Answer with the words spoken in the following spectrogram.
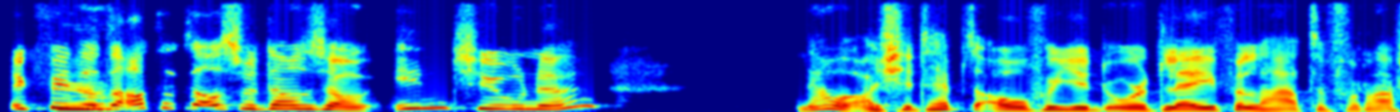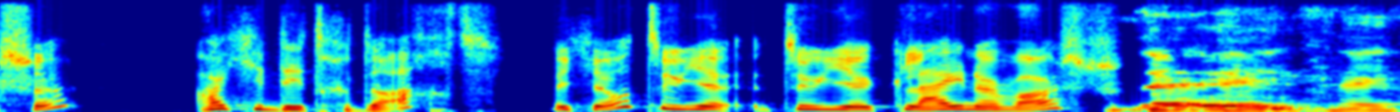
Ik vind ja. dat altijd als we dan zo intunen. Nou, als je het hebt over je door het leven laten verrassen. Had je dit gedacht? Weet je wel, toen je, toen je kleiner was? Nee, nee.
